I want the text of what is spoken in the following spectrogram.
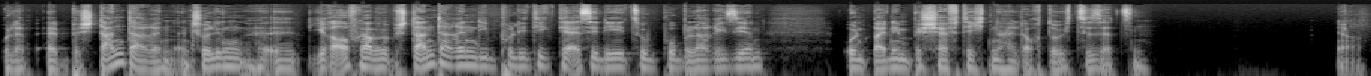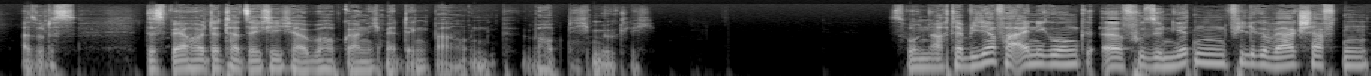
oder äh, bestand darin, Entschuldigung, äh, ihre Aufgabe bestand darin, die Politik der SED zu popularisieren und bei den Beschäftigten halt auch durchzusetzen. Ja, also das, das wäre heute tatsächlich ja überhaupt gar nicht mehr denkbar und überhaupt nicht möglich. So, nach der Wiedervereinigung äh, fusionierten viele Gewerkschaften.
